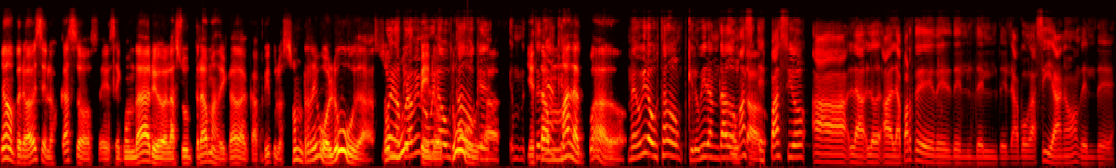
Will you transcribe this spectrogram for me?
no, pero a veces los casos eh, secundarios, las subtramas de cada capítulo son re boludas, son Bueno, pero muy a mí me hubiera gustado que em, y que mal actuados. Me hubiera gustado que le hubieran dado más espacio a la, lo- a la parte de, la abogacía, ¿no? Del, de,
